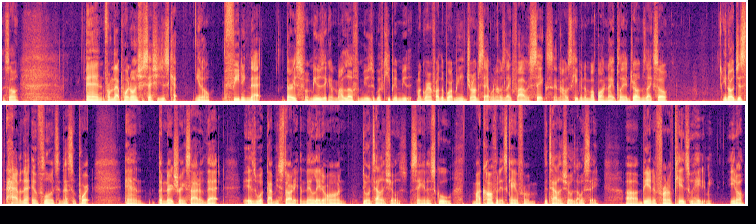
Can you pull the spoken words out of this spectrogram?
the song. And from that point on, she said she just kept, you know, feeding that thirst for music and my love for music with keeping music. My grandfather bought me a drum set when I was like five or six, and I was keeping them up all night playing drums. Like so, you know, just having that influence and that support and the nurturing side of that is what got me started. And then later on, doing talent shows, singing in school, my confidence came from the talent shows. I would say, uh, being in front of kids who hated me. You know,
